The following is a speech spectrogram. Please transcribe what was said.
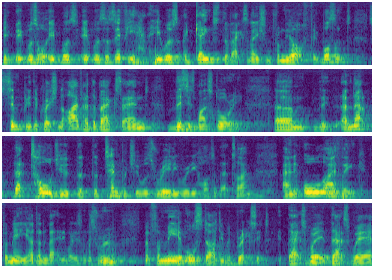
It, it, was, it, was, it was as if he, he was against the vaccination from the off. It wasn't simply the question, I've had the vax and this is my story. Um, the, and that, that told you that the temperature was really, really hot at that time. And it all, I think, for me, I don't know about anybody in this room, but for me, it all started with Brexit. That's where, that's where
